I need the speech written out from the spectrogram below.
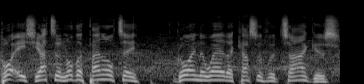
But it's yet another penalty going the way of the Castleford Tigers.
